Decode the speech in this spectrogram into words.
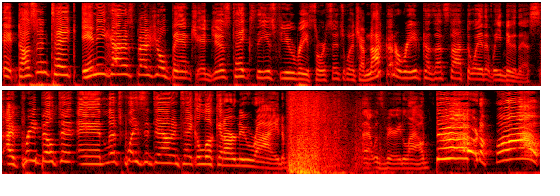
It doesn't take any kind of special bench. It just takes these few resources, which I'm not going to read because that's not the way that we do this. I pre-built it, and let's place it down and take a look at our new ride. That was very loud. Dude! Oh!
